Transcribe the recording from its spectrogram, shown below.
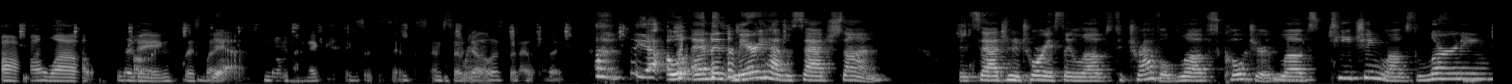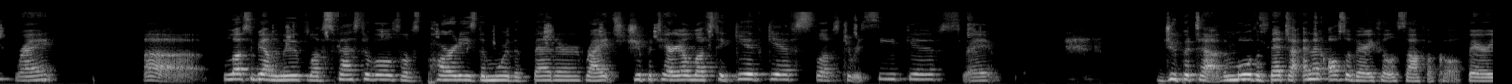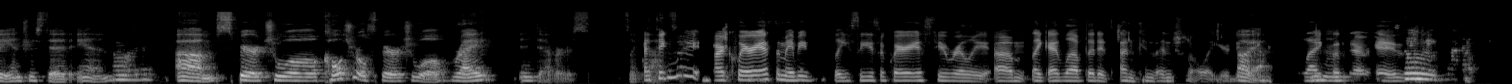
all, all while living this like yeah. nomadic existence. I'm so right. jealous and I love it. yeah. Well, and then Mary has a Sag sun. And Sag notoriously loves to travel, loves culture, mm-hmm. loves teaching, loves learning, right? Uh loves to be on the move, loves festivals, loves parties, the more the better, right? It's Jupiterial, loves to give gifts, loves to receive gifts, right? Jupiter, the more the better. And then also very philosophical, very interested in oh. um, spiritual, cultural, spiritual, right? Endeavors. Like I think my Aquarius and maybe Lacey's Aquarius too, really. Um, like I love that it's unconventional what you're doing. Oh, yeah. Like mm-hmm. that there is.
